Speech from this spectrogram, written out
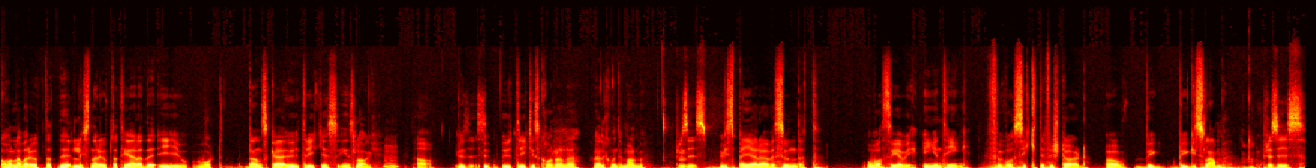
hålla våra uppdat- eh, lyssnare uppdaterade i vårt danska utrikesinslag. Mm. Ja, precis. u- utrikeskorrarna, välkommen till Malmö. precis. Vi spejar över sundet. Och vad ser vi? Ingenting. För vår sikt är förstörd av bygg, byggslam. precis.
